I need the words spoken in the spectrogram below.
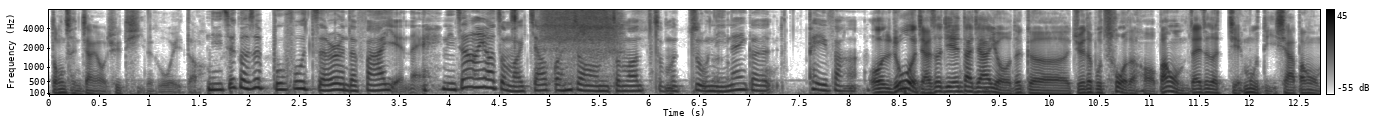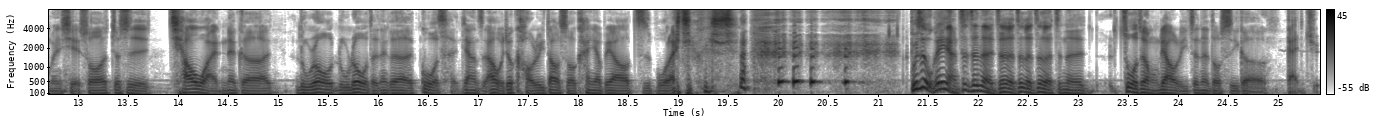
东城酱油去提那个味道。你这个是不负责任的发言哎！你这样要怎么教观众怎么怎么煮你那个配方啊？我如果假设今天大家有那个觉得不错的哈，帮我们在这个节目底下帮我们写说，就是敲完那个卤肉卤肉的那个过程这样子，然后我就考虑到时候看要不要直播来讲一下。不是，我跟你讲，这真的，这个，这个，这个真的做这种料理，真的都是一个感觉。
